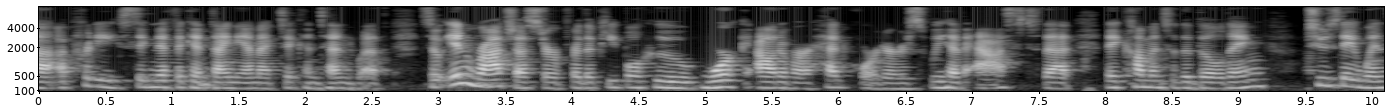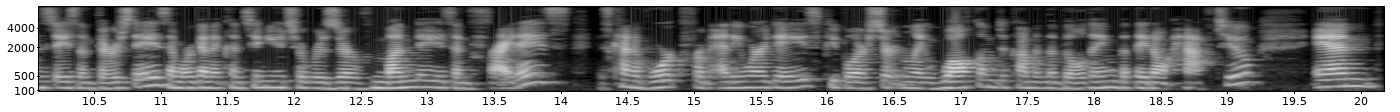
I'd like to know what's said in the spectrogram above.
uh, a pretty significant dynamic to contend with. So in Rochester, for the people who work out of our headquarters, we have asked that they come into the building Tuesday, Wednesdays, and Thursdays. And we're going to continue to reserve Mondays and Fridays. It's kind of work from anywhere days. People are certainly welcome to come in the building, but they don't have to. And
